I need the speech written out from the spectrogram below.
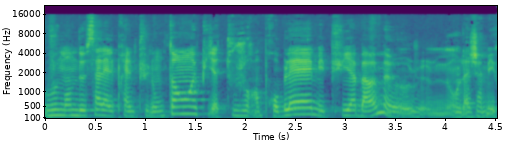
On vous demande de ça, elles prennent plus longtemps, et puis il y a toujours un problème, et puis ah bah euh, on l'a jamais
